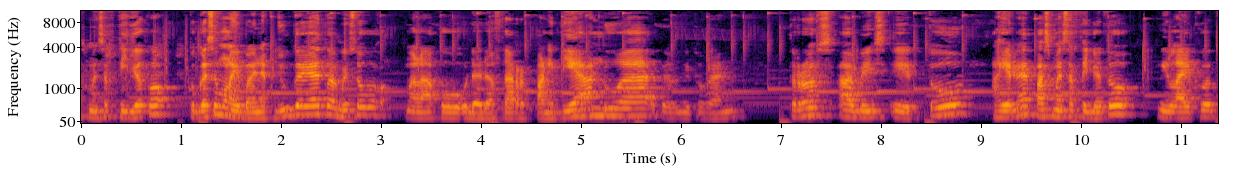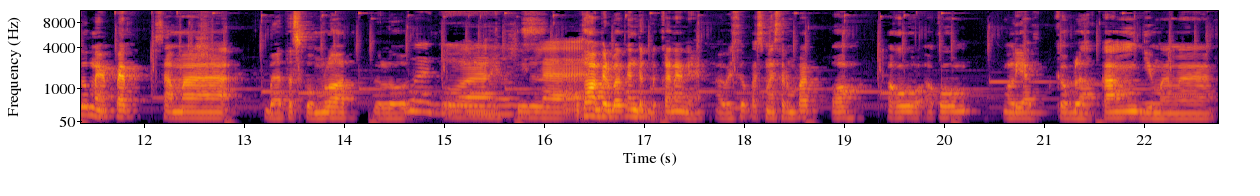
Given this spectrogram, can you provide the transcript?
semester 3 kok tugasnya mulai banyak juga ya tuh habis itu kok malah aku udah daftar panitiaan dua gitu, gitu kan. Terus abis itu akhirnya pas semester 3 tuh nilaiku tuh mepet sama batas kumlot dulu. Wah, gila. wah gila Itu hampir banget kan deg-deganan ya. Habis itu pas semester 4, oh aku aku ngelihat ke belakang gimana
